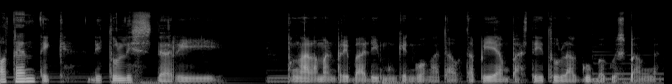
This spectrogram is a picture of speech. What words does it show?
otentik, ditulis dari pengalaman pribadi mungkin gue nggak tahu, tapi yang pasti itu lagu bagus banget.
